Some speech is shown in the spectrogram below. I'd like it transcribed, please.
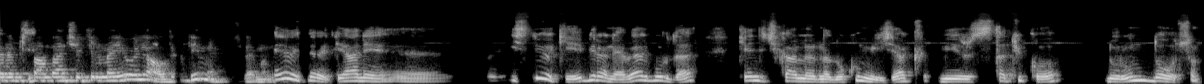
Arabistan'dan çekilmeyi öyle aldık değil mi Süleyman? Evet evet yani e, istiyor ki bir an evvel burada kendi çıkarlarına dokunmayacak bir statüko durum doğsun.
